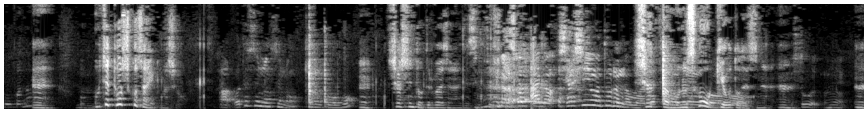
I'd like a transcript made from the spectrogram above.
法かな？ええ。じゃあ、としこさん行きましょあ、私のその健康法？う。ええ。写真撮ってる場合じゃないですよ。あの、写真を撮るのも。シャッターものすごく大きい音ですね。そう、ね。うん。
